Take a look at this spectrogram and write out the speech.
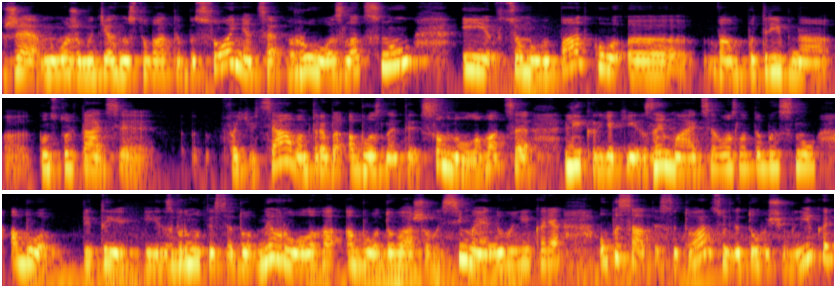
вже ми можемо діагностувати безсоння, це розлад сну. І в цьому випадку вам потрібна консультація фахівця, вам треба або знайти сомнолога, це лікар, який займається розладами сну, або піти і звернутися до невролога або до вашого сімейного лікаря, описати ситуацію для того, щоб лікар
